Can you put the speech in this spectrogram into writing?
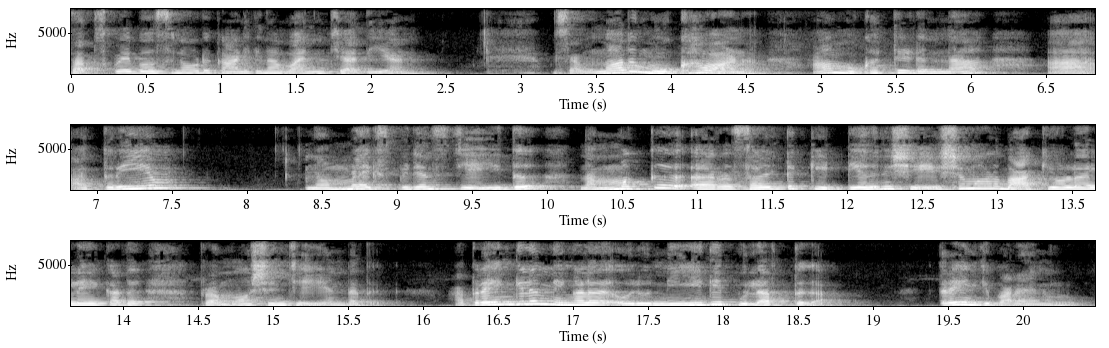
സബ്സ്ക്രൈബേഴ്സിനോട് കാണിക്കുന്ന വൻ ചതിയാണ്? ഒന്നാമത് മുഖമാണ്. ആ മുഖത്തിടുന്ന അത്രയും നമ്മൾ എക്സ്പീരിയൻസ് ചെയ്ത് നമുക്ക് റിസൾട്ട് കിട്ടിയതിന് ശേഷമാണ് ബാക്കിയുള്ളവരിലേക്ക് അത് പ്രൊമോഷൻ ചെയ്യേണ്ടത്. അത്രയെങ്കിലും നിങ്ങൾ ഒരു നീതി പുലർത്തുക. ഇത്രയേ എനിക്ക് പറയാനുള്ളൂ.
